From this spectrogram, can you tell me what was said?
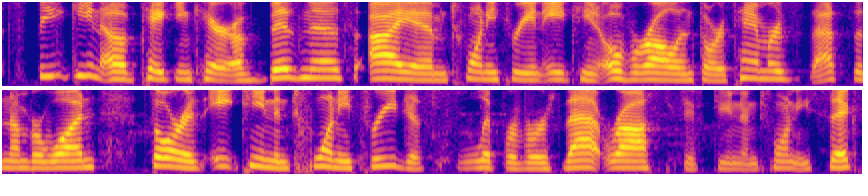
Speaking of taking care of business, I am 23 and 18 overall in Thor's Hammers. That's the number one. Thor is 18 and 23. Just flip reverse that. Ross, 15 and 26.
